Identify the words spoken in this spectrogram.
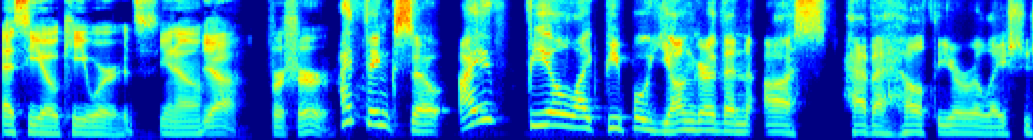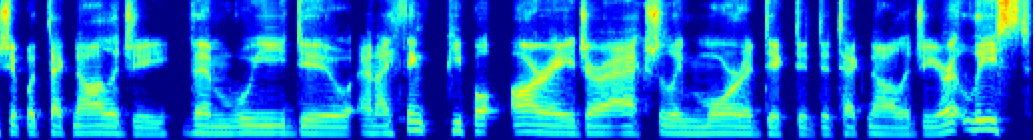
SEO keywords you know Yeah, for sure. I think so. I feel like people younger than us have a healthier relationship with technology than we do. And I think people our age are actually more addicted to technology, or at least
